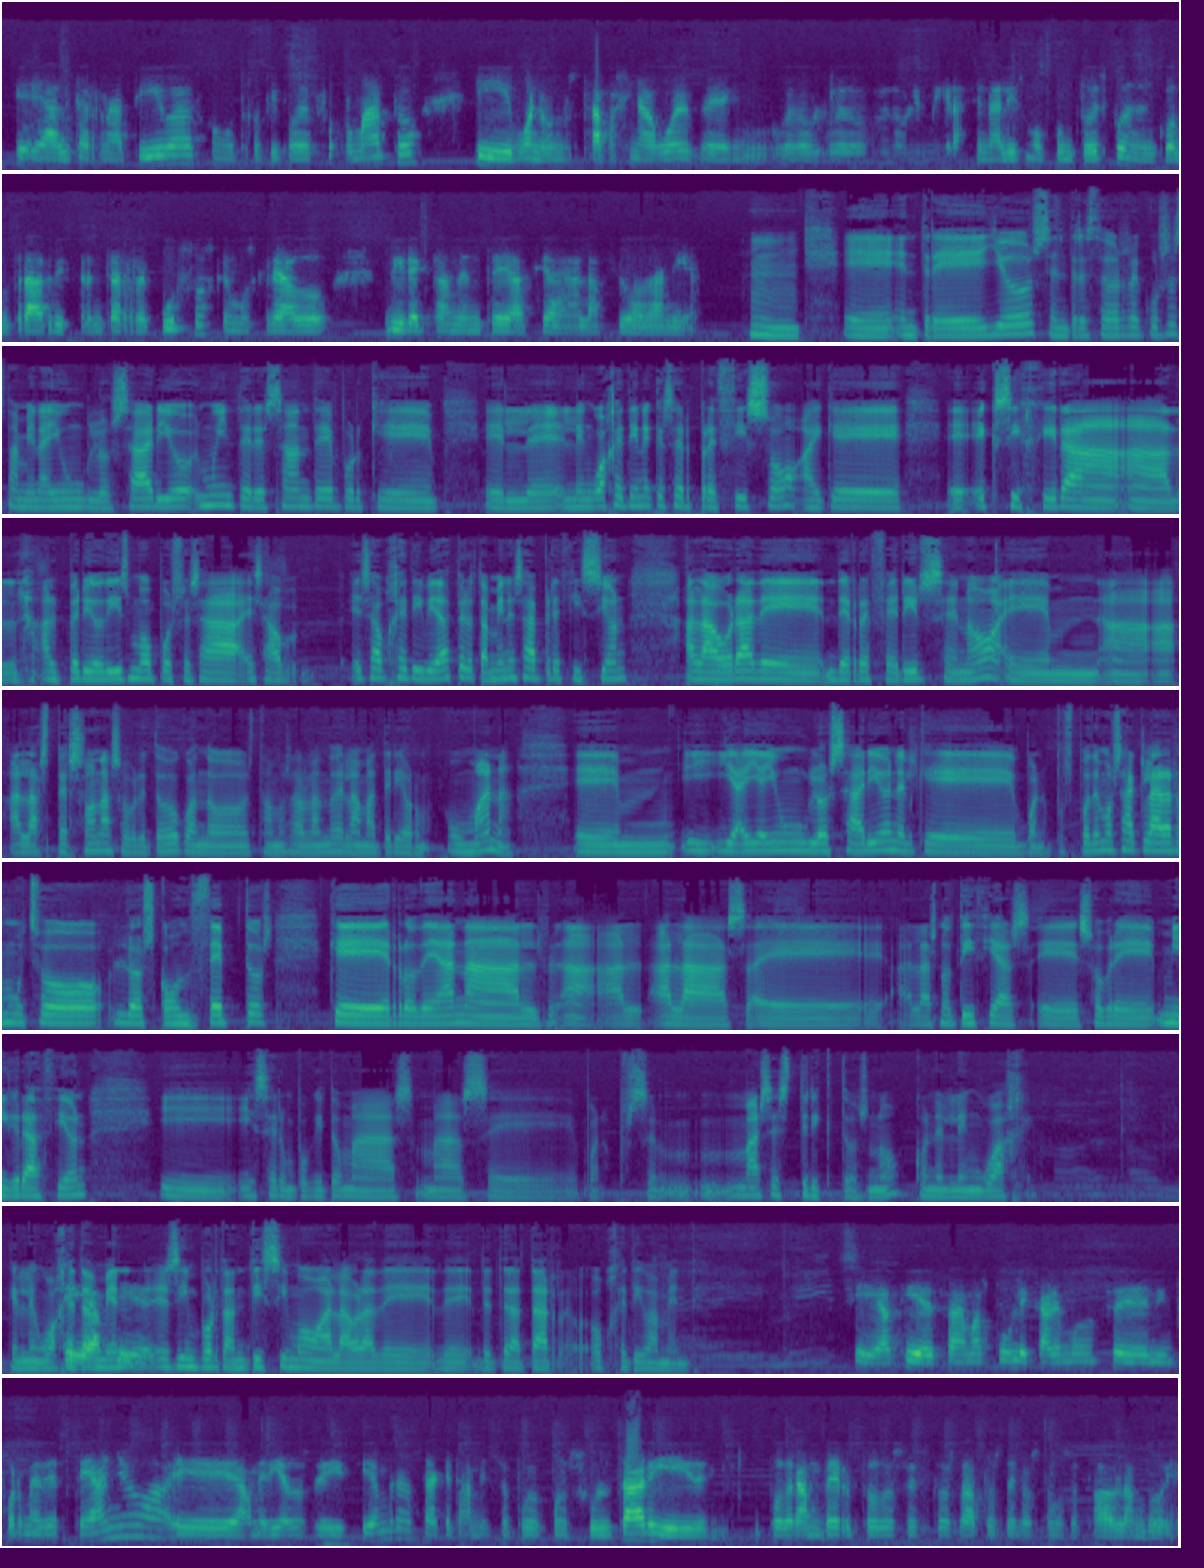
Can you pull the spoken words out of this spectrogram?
eh, alternativas con otro tipo de formato y bueno, en nuestra página web en www.migracionalismo.es pueden encontrar diferentes recursos que hemos creado directamente hacia la ciudadanía. Mm, eh, entre ellos, entre estos recursos, también hay un glosario muy interesante porque el, lenguaje tiene que ser preciso, hay que eh, exigir al, al, periodismo pues esa, esa esa objetividad, pero también esa precisión a la hora de, referirse ¿no? Em, a, las personas, sobre todo cuando estamos hablando de la materia humana. Em, y, ahí hay un glosario en el que bueno, pues podemos aclarar mucho los conceptos que rodean a, las, eh, a las noticias eh, sobre migración. Y, ser un poquito más, eh, bueno, pues, más estrictos ¿no? con el lenguaje que el lenguaje también es. importantísimo a la hora de, tratar objetivamente. Sí, así es. Además publicaremos el informe de este año eh, a mediados de diciembre, o sea que también se puede consultar y podrán ver todos estos datos de los que hemos estado hablando hoy.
